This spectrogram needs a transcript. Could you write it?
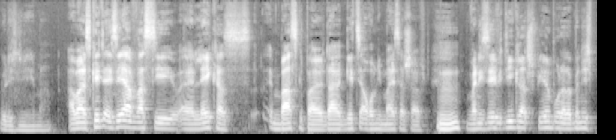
Würde ich nicht machen. Aber es geht, ja, was die äh, Lakers im Basketball, da geht es ja auch um die Meisterschaft. Mhm. Wenn ich sehe, wie die gerade spielen, Bruder, da bin ich.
